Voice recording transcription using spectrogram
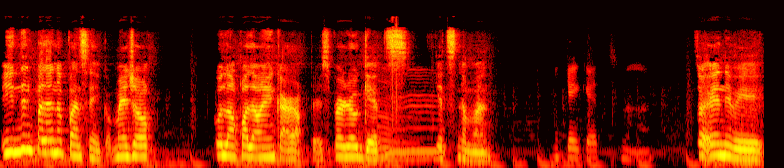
Yun din pala napansin ko. Medyo kulang-kulang yung characters. Pero gets. Mm. Gets naman. Okay, gets. Hmm. So anyway,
